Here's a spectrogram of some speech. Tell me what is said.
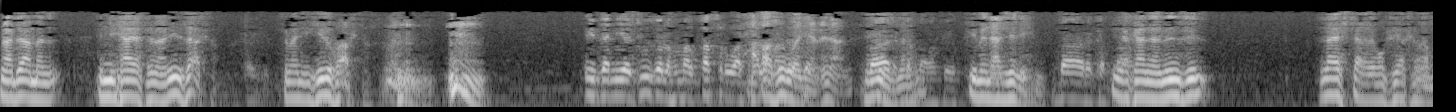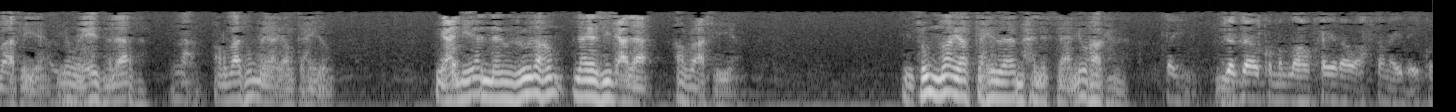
ما دام النهاية ثمانين فأكثر طيب. ثمانين كيلو فأكثر. إذا يجوز لهم القصر والحلقة. القصر والجمع نعم. بارك يجوز لهم. في منازلهم. بارك الله إذا كان المنزل لا يستغرقون فيه أكثر من أربعة أيام يومين ثلاثة. نعم. أربعة ثم يرتحلون يعني أن نزولهم لا يزيد على أربعة أيام. ثم يرتحل إلى المحل الثاني وهكذا. طيب. جزاكم الله خيرا وأحسن إليكم.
